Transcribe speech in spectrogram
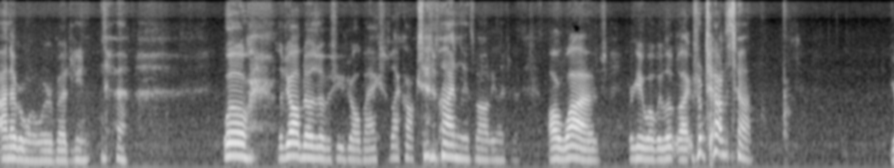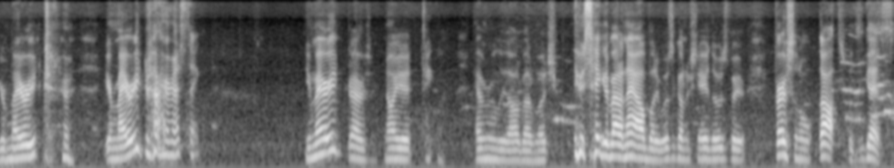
I never want to wear a badge again. well, the job does have a few drawbacks. Blackhawk said kindly and smiled. Our wives forget what we look like from time to time. You're married? You're married? That's thing. You married? Not yet. Haven't really thought about it much. He was thinking about it now, but he wasn't going to share those very personal thoughts with his guests.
